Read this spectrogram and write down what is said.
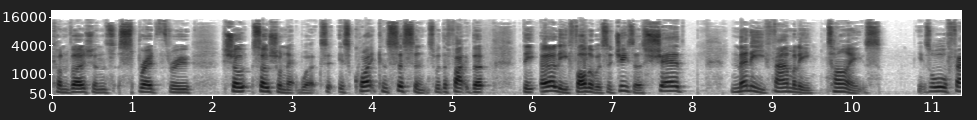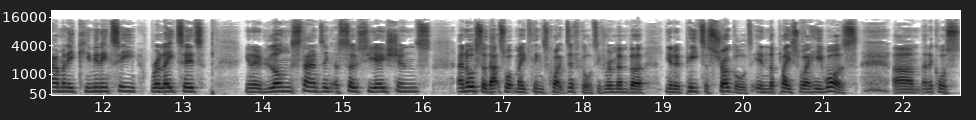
conversions spread through show, social networks is quite consistent with the fact that the early followers of Jesus shared many family ties. It's all family, community related you know, long-standing associations, and also that's what made things quite difficult. If you remember, you know, Peter struggled in the place where he was, um, and of course,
